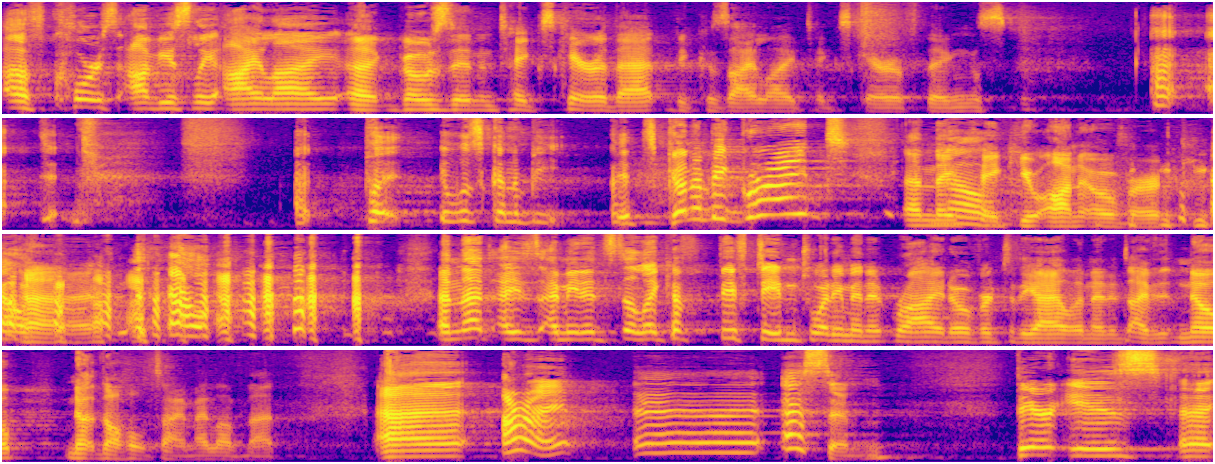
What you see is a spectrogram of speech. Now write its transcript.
of course, obviously, Eli uh, goes in and takes care of that because Eli takes care of things. I, I, but it was gonna be. It's gonna be great, and they No. take you on over. Uh, Help. and that is, I mean, it's still like a 15, 20 minute ride over to the island, and it's, I, nope, no, the whole time. I love that. Uh, all right, uh, Essen. There is uh,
